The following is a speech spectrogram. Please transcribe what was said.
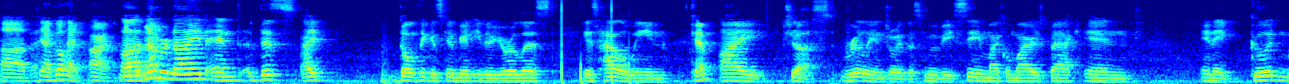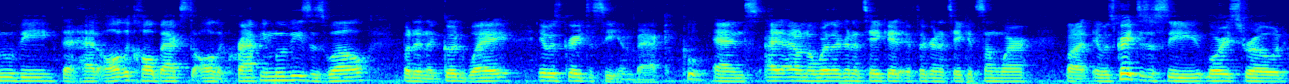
uh, yeah. Go ahead. All right. Uh, nine. number nine, and this I don't think it's going to be on either your list. Is Halloween. Okay. I just really enjoyed this movie. Seeing Michael Myers back in in a good movie that had all the callbacks to all the crappy movies as well, but in a good way. It was great to see him back. Cool. And I, I don't know where they're going to take it, if they're going to take it somewhere, but it was great to just see Laurie Strode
